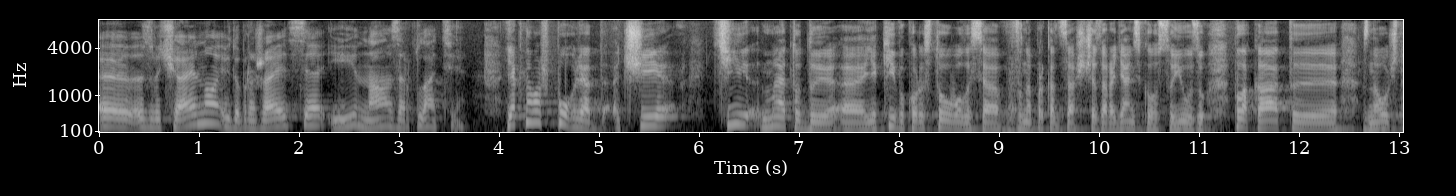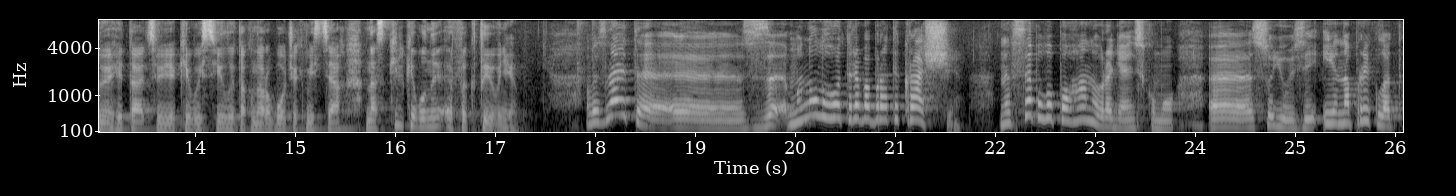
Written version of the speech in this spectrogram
е, звичайно, відображається і на зарплаті. Як на ваш погляд, чи ті методи, е, які використовувалися в, наприклад, за ще за радянського союзу, плакати з наочною агітацією, які висіли так на робочих місцях, наскільки вони ефективні? Ви знаєте, е, з минулого треба брати краще. Не все було погано в радянському е, союзі. І, наприклад,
